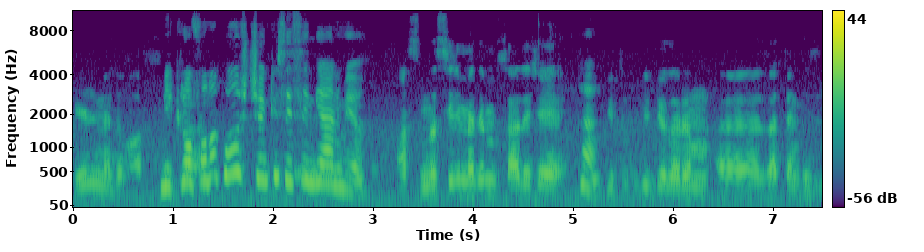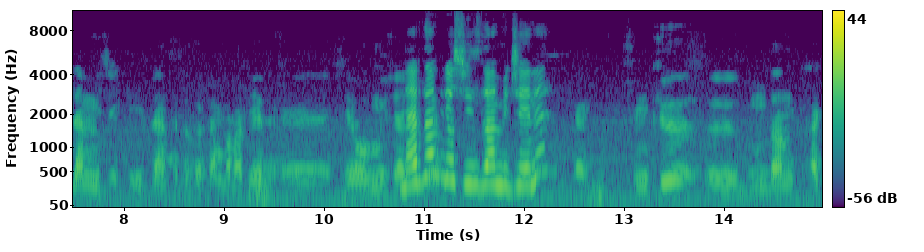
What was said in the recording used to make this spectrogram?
silmedim aslında. Mikrofona konuş çünkü sesin gelmiyor. Aslında silmedim sadece He. YouTube videolarım e, zaten izlenmeyecekti. İzlense de zaten bana bir e, şey olmayacaktı. Nereden biliyorsun izlenmeyeceğini? Çünkü e, bundan kaç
